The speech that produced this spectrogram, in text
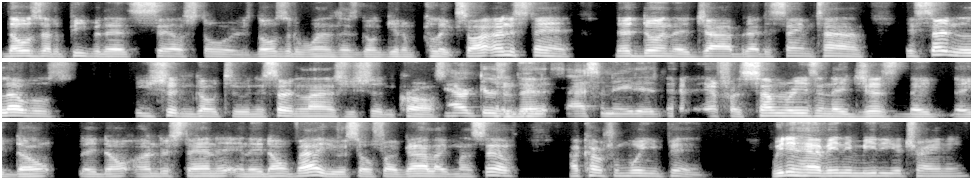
those are the people that sell stories. Those are the ones that's going to get them clicks. So I understand they're doing their job, but at the same time, there's certain levels you shouldn't go to, and there's certain lines you shouldn't cross. Characters and are assassinated, and, and for some reason they just they they don't they don't understand it and they don't value it. So for a guy like myself, I come from William Penn. We didn't have any media training.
